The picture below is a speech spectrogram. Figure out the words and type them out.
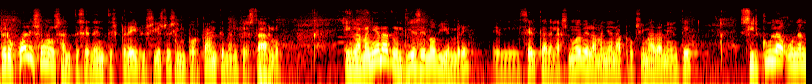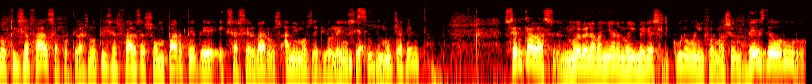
Pero ¿cuáles son los antecedentes previos? Y esto es importante manifestarlo. En la mañana del 10 de noviembre, cerca de las 9 de la mañana aproximadamente, circula una noticia falsa, porque las noticias falsas son parte de exacerbar los ánimos de violencia de mucha gente. Cerca a las 9 de la mañana, 9 y media, circula una información desde Oruro,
